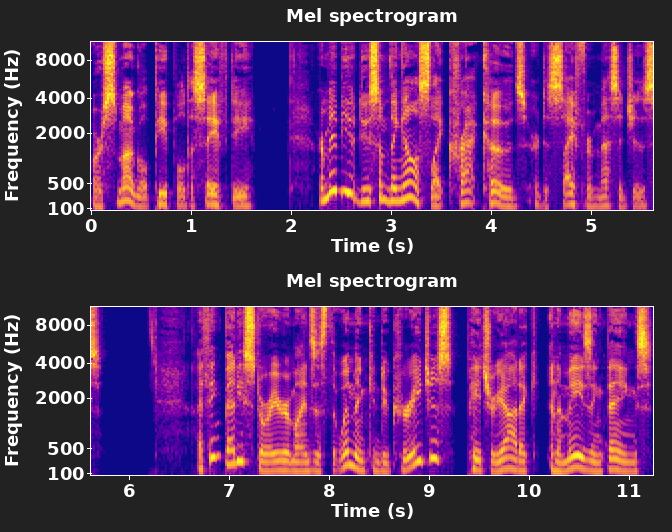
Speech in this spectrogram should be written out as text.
or smuggle people to safety? Or maybe you'd do something else like crack codes or decipher messages. I think Betty's story reminds us that women can do courageous, patriotic, and amazing things.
